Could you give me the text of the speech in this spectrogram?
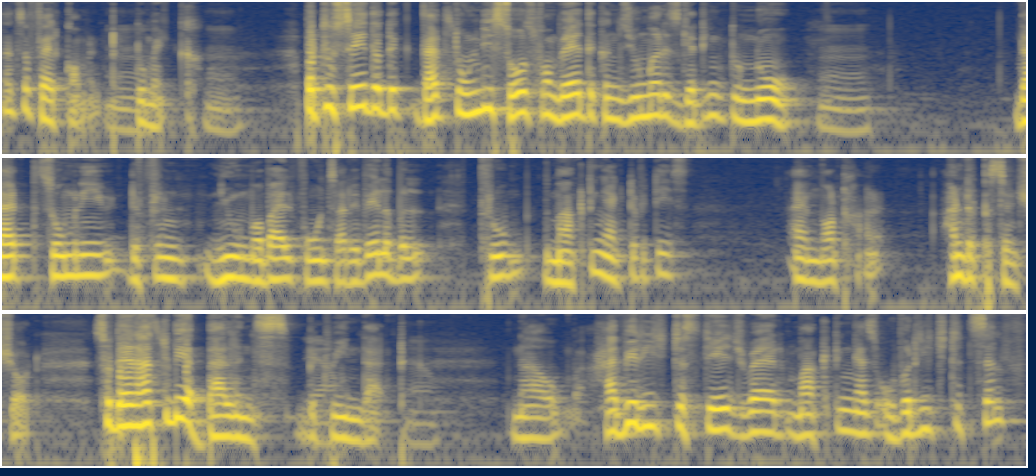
That's a fair comment mm. to make. Mm. But to say that the, that's the only source from where the consumer is getting to know that so many different new mobile phones are available through the marketing activities, I am not 100% sure. So there has to be a balance Yeah. between that. Yeah. Now, have we reached a stage where marketing has overreached itself?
